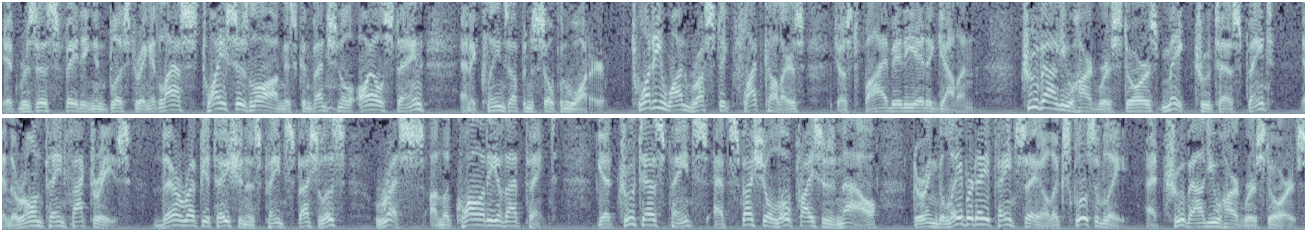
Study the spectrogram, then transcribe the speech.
It resists fading and blistering. It lasts twice as long as conventional oil stain, and it cleans up in soap and water. 21 rustic flat colors, just $5.88 a gallon. True Value Hardware stores make True Test paint in their own paint factories. Their reputation as paint specialists rests on the quality of that paint. Get True Test paints at special low prices now during the Labor Day paint sale exclusively at True Value Hardware stores.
